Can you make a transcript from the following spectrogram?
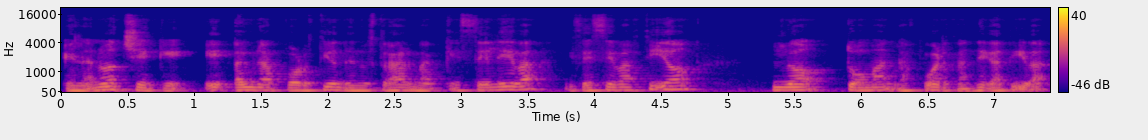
en la noche que hay una porción de nuestra alma que se eleva, dice, ese vacío lo toman las fuerzas negativas,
